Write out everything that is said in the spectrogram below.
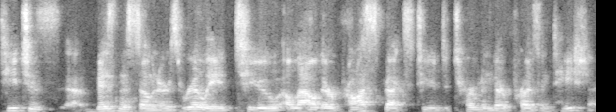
teaches uh, business owners really to allow their prospects to determine their presentation.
